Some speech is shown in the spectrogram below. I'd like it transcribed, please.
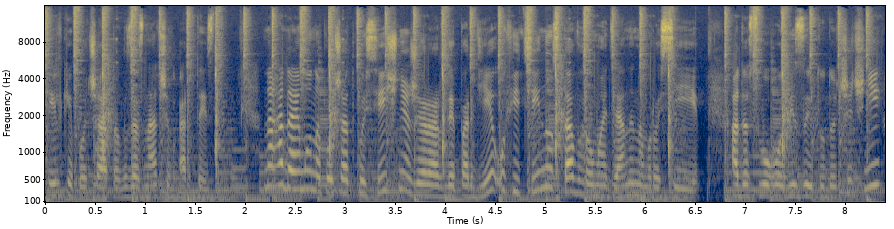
тільки початок, зазначив артист. Нагадаємо, на початку січня Жерар Депард'є офіційно став громадянином Росії. А до свого візиту до Чечні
